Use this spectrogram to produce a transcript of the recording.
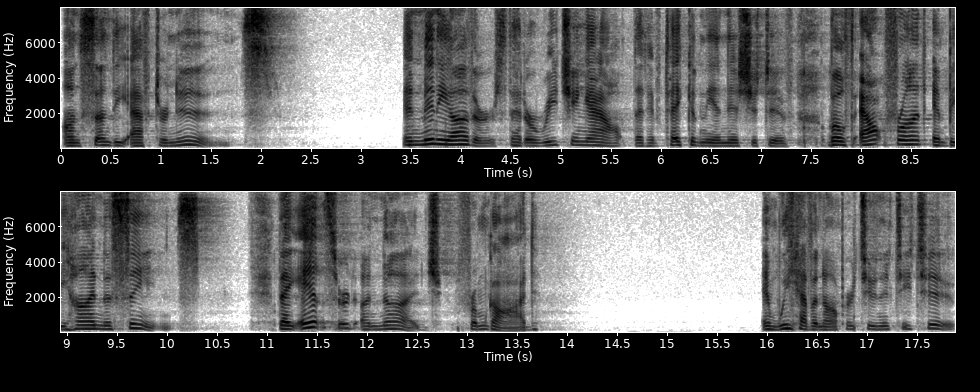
on Sunday afternoons. And many others that are reaching out that have taken the initiative, both out front and behind the scenes they answered a nudge from God, and we have an opportunity too.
